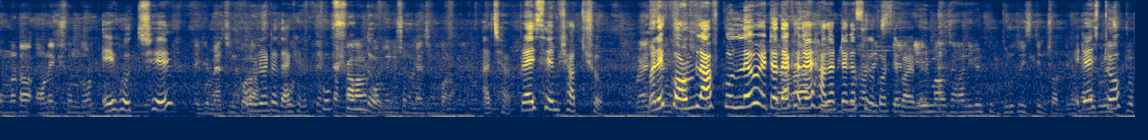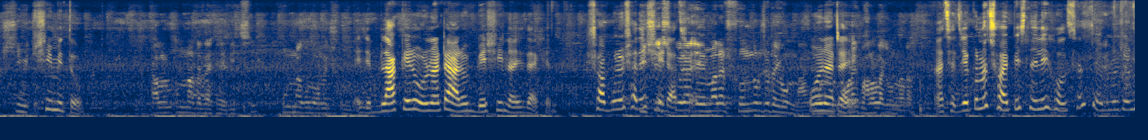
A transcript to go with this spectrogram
ওড়নাটা অনেক সুন্দর। এই হচ্ছে এই যে ম্যাচিং করা ওড়নাটা দেখেন, খুব সুন্দর। কম্বিনেশন ম্যাচিং করা। আচ্ছা প্রাইস সেম সাতশো। Price মানে কম লাভ করলেও এটা দেখা যায় হাজার টাকা সেল করতে পারবে। এই মাল যারা নেবেন খুব দ্রুত স্ক্রিনশট দিবেন। এটা stock সীমিত। সীমিত। কালার ওড়নাটা দেখাই দিচ্ছি। ওড়নাগুলো অনেক সুন্দর। এই যে ব্ল্যাকের ওড়নাটা আরও বেশি নাইস দেখেন। সবগুলোর সাথে শেড আছে। এই মালের সৌন্দর্যটাই ওড়না। ওড়নাটাই। অনেক ভালো লাগে ওড়নাটা। আচ্ছা যে কোনো ছয় পিস নিলেই হোলসেল তো এগুলোর জন্য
